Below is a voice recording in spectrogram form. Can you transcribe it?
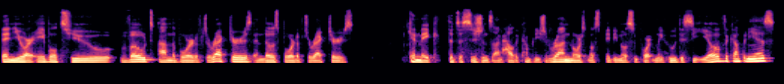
then you are able to vote on the board of directors and those board of directors can make the decisions on how the company should run most, most maybe most importantly who the ceo of the company is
